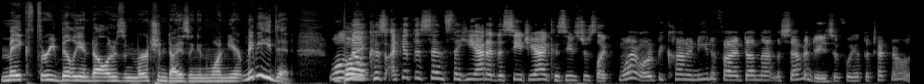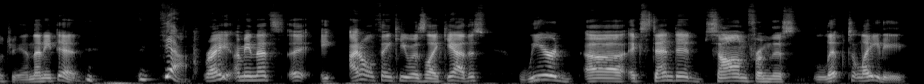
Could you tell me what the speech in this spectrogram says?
make three billion dollars in merchandising in one year. Maybe he did. Well, no, But- because I get the sense that he added the CGI because he was just like, well, it would be kind of neat if I had done that in the 70s if we had the technology. And then he did, Yeah, right? I mean, that's. Uh, I don't think he was like, yeah, this weird uh, extended song from this lipped lady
